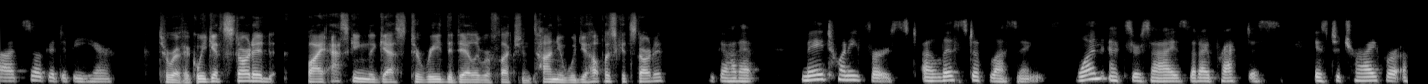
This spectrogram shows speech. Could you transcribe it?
Uh, it's so good to be here. Terrific. We get started by asking the guest to read the daily reflection. Tanya, would you help us get started? You got it. May 21st, a list of blessings. One exercise that I practice is to try for a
